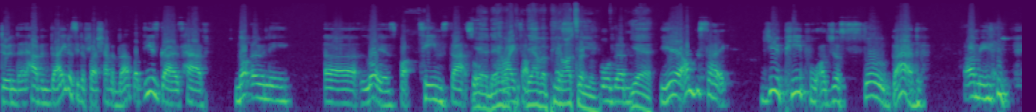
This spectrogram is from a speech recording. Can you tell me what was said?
doing the, having that. You don't see the Flash having that. But these guys have not only uh, lawyers, but teams that sort Yeah, of they have a- write up they have a PR team. for them. yeah. Yeah, I'm just like, you people are just so bad. I mean,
